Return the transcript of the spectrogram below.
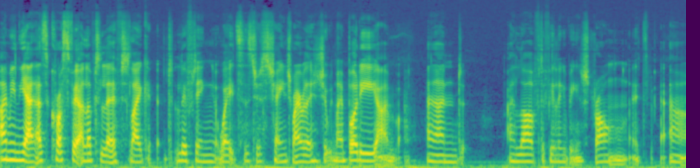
I mean, yeah, as CrossFit, I love to lift. Like lifting weights has just changed my relationship with my body. I'm and I love the feeling of being strong. It's uh,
